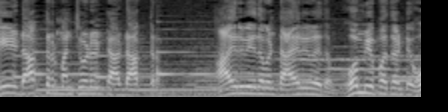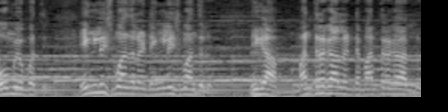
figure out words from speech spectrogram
ఏ డాక్టర్ మంచివాడంటే ఆ డాక్టర్. ఆయుర్వేదం అంటే ఆయుర్వేదం హోమియోపతి అంటే హోమియోపతి ఇంగ్లీష్ మందులు అంటే ఇంగ్లీష్ మందులు. ఇక మంత్రగాళ్ళు అంటే మంత్రగాళ్ళు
